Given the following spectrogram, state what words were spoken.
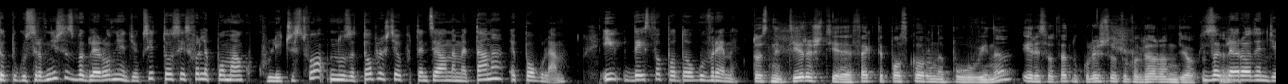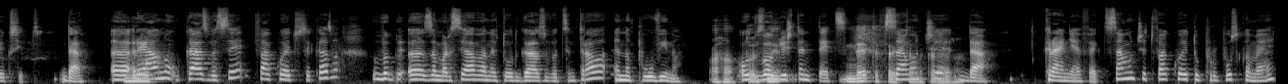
като го сравниш с въглеродния диоксид, то се изхвърля по-малко количество, но затоплящия потенциал на метана е по-голям и действа по-дълго време. Тоест нетиращия ефект е по-скоро на половина или съответно количеството въглероден диоксид? Въглероден диоксид, да. А, но... Реално казва се, това, което се казва, въг... а, замърсяването от газова централа е наполовина. Ага, от въглищен тец. Нет ефекта Само, че, да, крайния ефект. Само, че това, което пропускаме,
